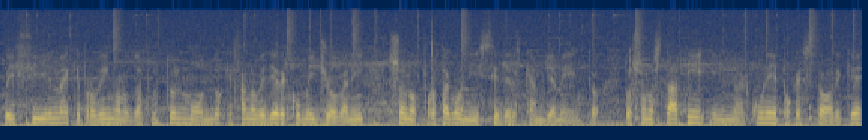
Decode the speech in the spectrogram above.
quei film che provengono da tutto il mondo, che fanno vedere come i giovani sono protagonisti del cambiamento. Lo sono stati in alcune epoche storiche,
